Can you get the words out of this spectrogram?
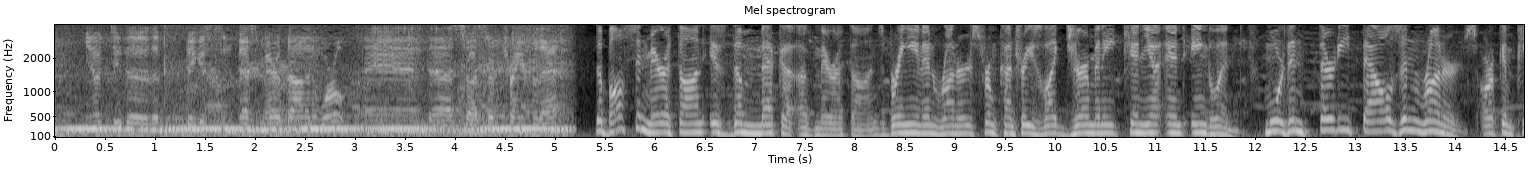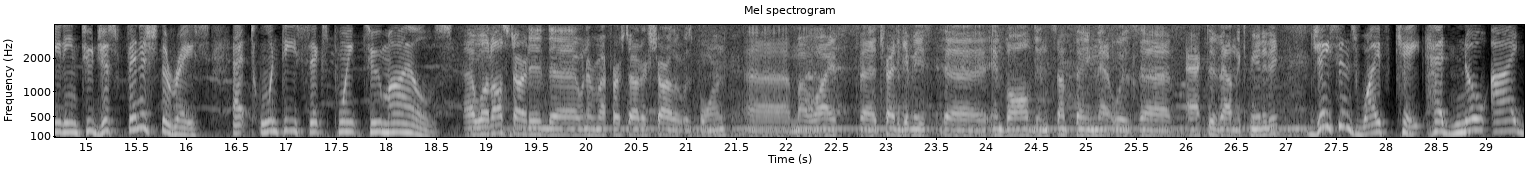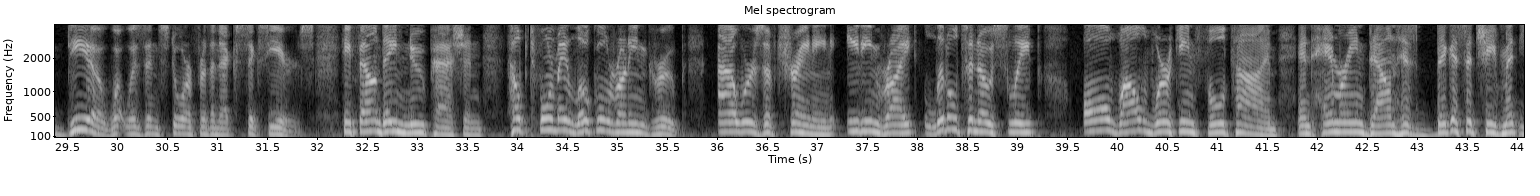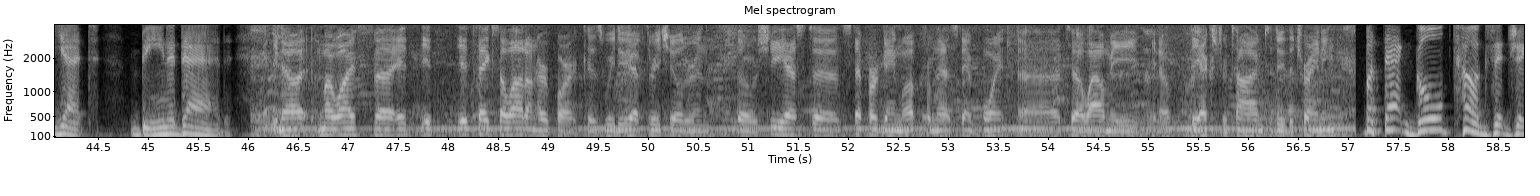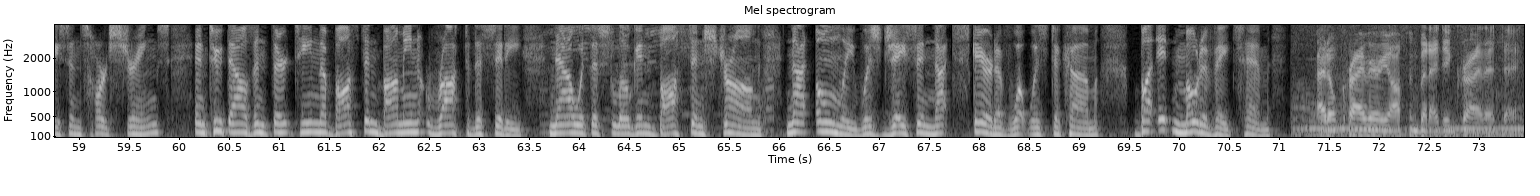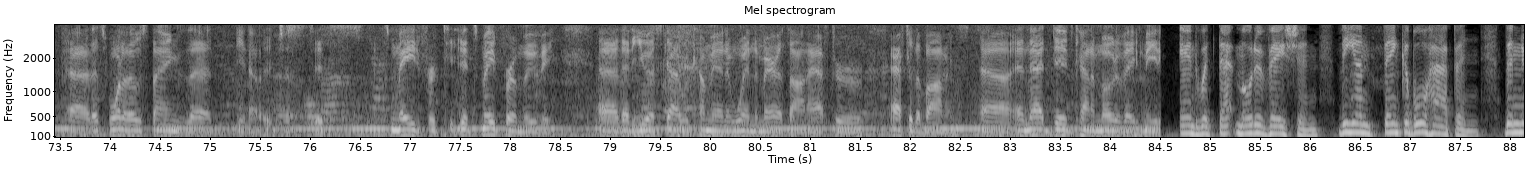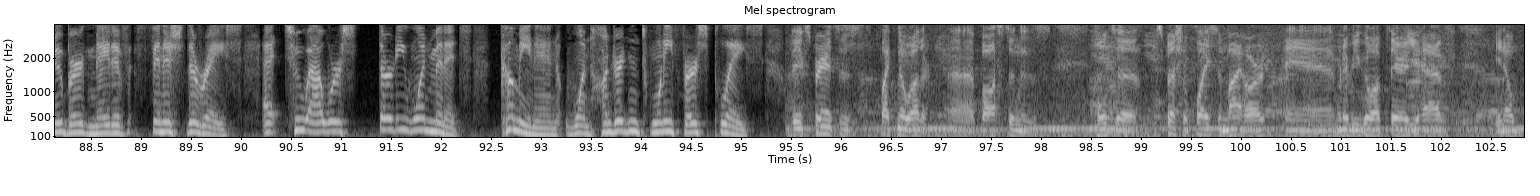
You know, do the, the biggest and best marathon in the world. And uh, so I started training for that. The Boston Marathon is the mecca of marathons, bringing in runners from countries like Germany, Kenya, and England. More than 30,000 runners are competing to just finish the race at 26.2 miles. Uh, well, it all started uh, whenever my first daughter, Charlotte, was born. Uh, my wife uh, tried to get me uh, involved in something that was uh, active out in the community. Jason's wife, Kate, had no idea what was in store for the next six years. He found a new passion, helped form a local running group, hours of training, eating right, little to no sleep, all while working full time and hammering down his biggest achievement yet being a dad. You know, my wife, uh, it, it, it takes a lot on her part because we do have three children. So she has to step her game up from that standpoint uh, to allow me, you know, the extra time to do the training. But that goal tugs at Jason's heartstrings. In 2013, the Boston bombing rocked the city. Now with the slogan Boston Strong, not only was Jason not scared of what was to come, but it motivates him. I don't cry very often, but I did cry that day. Uh, that's one of those things that you know it just it's it's made for t- it's made for a movie uh, that a U.S. guy would come in and win the marathon after after the bombings, uh, and that did kind of motivate me. And with that motivation, the unthinkable happened. The Newburgh native finished the race at 2 hours 31 minutes, coming in 121st place. The experience is like no other. Uh, Boston is holds a special place in my heart, and whenever you go up there, you have, you know,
